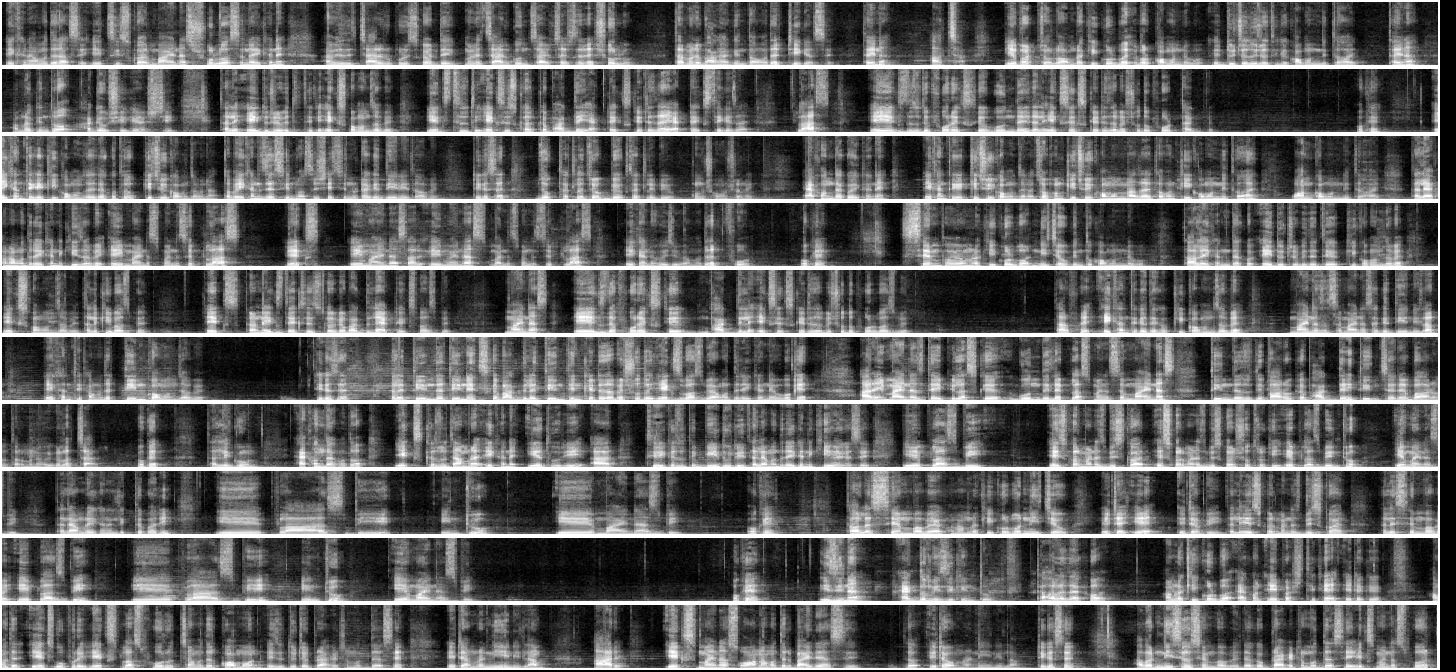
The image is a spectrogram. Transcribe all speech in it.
এখানে আমাদের আছে এক্স স্কোয়ার মাইনাস ষোলো আছে না এখানে? আমি যদি চারের উপর স্কোয়ার দিই মানে চার গুণ চার চার চারে ষোলো। তার মানে ভাঙা কিন্তু আমাদের ঠিক আছে, তাই না? আচ্ছা এবার চলো আমরা কি করব? এবার কমন নেব। এই দুটো দুটো থেকে কমন নিতে হয়, তাই না? আমরা কিন্তু আগেও শিখে আসছি। তাহলে এই দুটোর ভিতর থেকে এক্স কমন যাবে। এক্স যদি এক্স স্কোয়ারকে ভাগ দিই, একটা এক্স কেটে যায়, একটা এক্স থেকে যায়। প্লাস এই এক্স যদি ফোর এক্সকে গুণ দেয় তাহলে এক্স এক্স কেটে যাবে, শুধু ফোর থাকবে। ওকে এইখান থেকে কি কমন যায়? দেখো তো, কিছুই কমন যাবে না। তবে এখানে যে চিহ্ন আছে, সেই চিহ্নটাকে দিয়ে নিতে হবে। ঠিক আছে? যোগ থাকলে যোগ, বিয়োগ থাকলে বিয়োগ, কোনো সমস্যা নেই। এখন দেখো এখানে, এখান থেকে কিছুই কমন যায় না। যখন কিছুই কমন না যায়, তখন কি কমন নিতে হয়? ওয়ান কমন নিতে হয়। তাহলে এখন আমাদের এখানে কি যাবে? এই মাইনাস মাইনাসে প্লাস এক্স এই মাইনাস আর এই মাইনাস মাইনাস মাইনাসে প্লাস এখানে হয়ে যাবে আমাদের ফোর ওকে সেমভাবে আমরা কি করব? নিচেও কিন্তু কমন নেব। তাহলে এখানে দেখো, এই দুটোর ভিতর থেকে কী কমন যাবে? এক্স কমন যাবে। তাহলে কি বাঁচবে? এক্স কারণ এক্স দিয়ে এক্স স্কোয়ারকে ভাগ দিলে একটা এক্স বাঁচবে। মাইনাস এ এক্স দিয়ে ফোর এক্সকে ভাগ দিলে এক্স এক্স কেটে যাবে, শুধু ফোর বাঁচবে। তারপরে এখান থেকে দেখো কি কমন যাবে? মাইনাস আছে, মাইনাস আগে দিয়ে নিলাম। এখান থেকে আমাদের তিন কমন যাবে। ঠিক আছে? তাহলে তিন দিয়ে তিন এক্সকে ভাগ দিলে তিন তিন কেটে যাবে, শুধু এক্স বাঁচবে আমাদের এখানে ওকে আর এই মাইনাস দিয়ে প্লাসকে গুণ দিলে প্লাস মাইনাসে মাইনাস তিন দিয়ে যদি বারোকে ভাগ দেই, তিন চারে বারো, তার মানে হয়ে গেল চার ওকে তাহলে গুণ। এখন দেখো তো এক্সকে যদি আমরা এখানে এ ধরি আর থ্রিকে যদি বি ধরি, তাহলে আমাদের এখানে কি হয়ে গেছে? A plus B A square minus B square A square minus B square সূত্র কি? A plus B into A minus B তাহলে আমরা এখানে লিখতে পারি A plus B into A minus B okay? তাহলে সেমভাবে এখন আমরা কি করব? নিচেও। এটা এ এটা বি তাহলে A square minus B square তাহলে সেমভাবে A plus B A plus B into A minus B okay? Easy না? একদম ইজি কিন্তু। তাহলে দেখো আমরা কি করব? এখন এই পাশ থেকে এটাকে আমাদের এক্স উপরে এক্স প্লাস ফোর হচ্ছে আমাদের কমন এই যে দুটো ব্র্যাকেটের মধ্যে আছে, এটা আমরা নিয়ে নিলাম। আর এক্স মাইনাস ওয়ান আমাদের বাইরে আছে, তো এটাও আমরা নিয়ে নিলাম, ঠিক আছে? আবার নিচেও সেমভাবে দেখো ব্র্যাকেটের মধ্যে আছে X minus four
